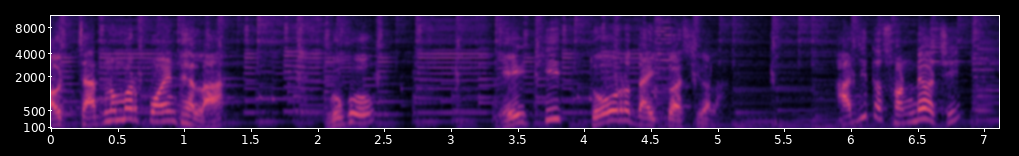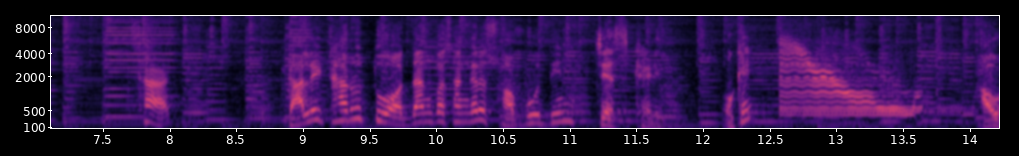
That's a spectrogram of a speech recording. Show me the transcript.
ଆଉ ଚାରି ନମ୍ବର ପଏଣ୍ଟ ହେଲା ଗୁଗୁ ଏଇଠି ତୋର ଦାୟିତ୍ୱ ଆସିଗଲା ଆଜି ତ ସଣ୍ଡେ ଅଛି ଛାଡ଼ କାଲିଠାରୁ ତୁ ଅଜାଙ୍କ ସାଙ୍ଗରେ ସବୁଦିନ ଚେସ୍ ଖେଳିବୁ ଓକେ ଆଉ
